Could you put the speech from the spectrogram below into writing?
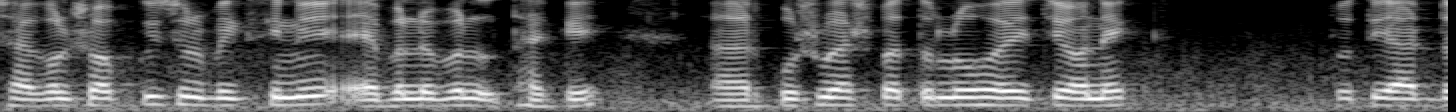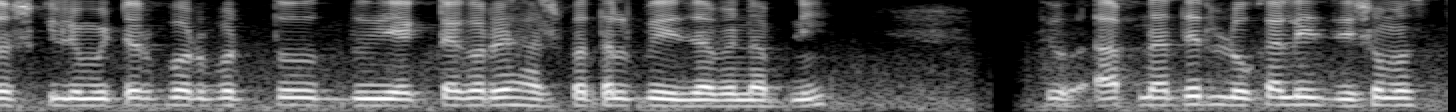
ছাগল সব কিছুর ভ্যাকসিনই অ্যাভেলেবেল থাকে। আর পশু হাসপাতালও হয়েছে অনেক। প্রতি আট দশ কিলোমিটার পর পর তো দুই একটা করে হাসপাতাল পেয়ে যাবেন আপনি। তো আপনাদের লোকালি যে সমস্ত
